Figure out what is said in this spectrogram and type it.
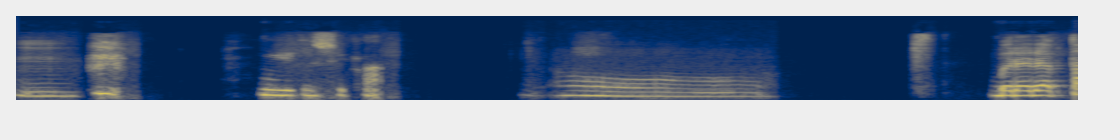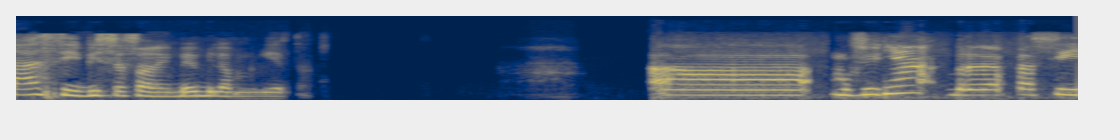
Hmm. gitu sih kak. Oh, beradaptasi bisa soalnya be bilang begitu. Uh, maksudnya beradaptasi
